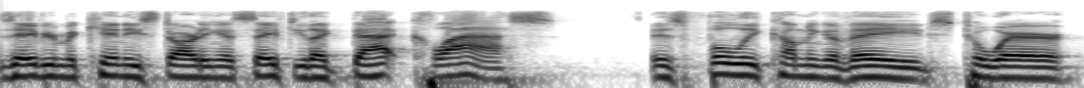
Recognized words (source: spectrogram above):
Xavier McKinney starting at safety. Like that class is fully coming of age to where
